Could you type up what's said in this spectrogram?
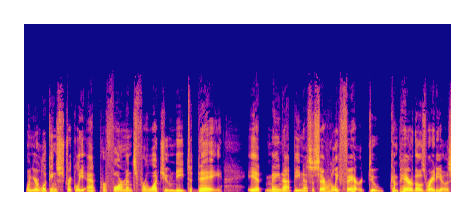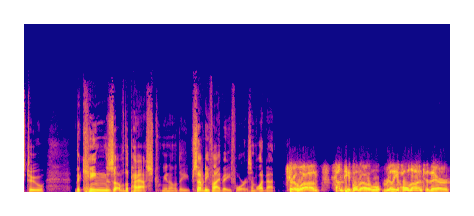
when you're looking strictly at performance for what you need today, it may not be necessarily fair to compare those radios to the kings of the past, you know, the 75A4s and whatnot. True. Um, some people, though, really hold on to their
